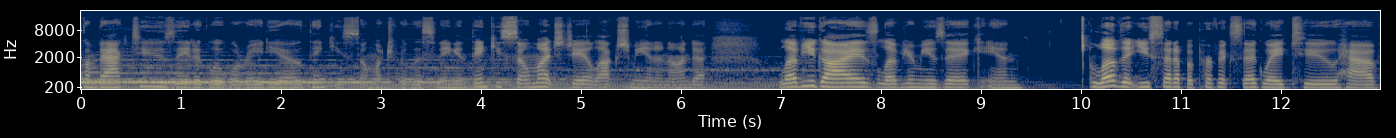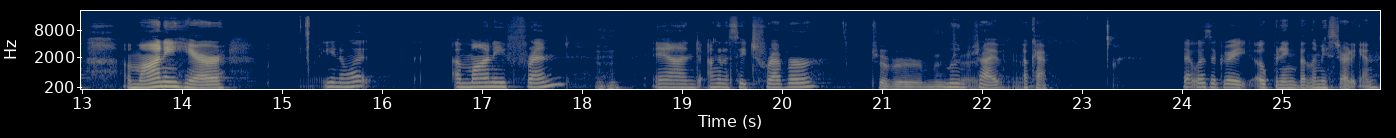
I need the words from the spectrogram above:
Welcome back to Zeta Global Radio. Thank you so much for listening, and thank you so much, Jaya Lakshmi and Ananda. Love you guys, love your music, and love that you set up a perfect segue to have Amani here. You know what? Amani friend, Mm-hmm. and I'm going to say Trevor Trevor Moon, Moon Tribe, Tribe. yeah. Okay. That was a great opening, but let me start again.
